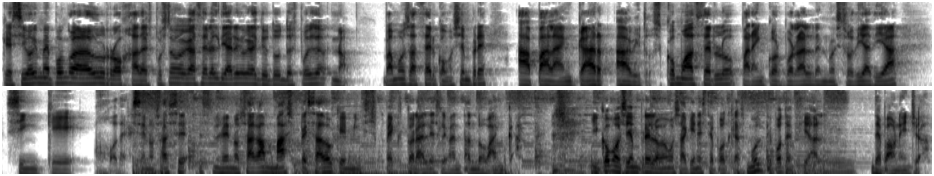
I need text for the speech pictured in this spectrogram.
que si hoy me pongo la luz roja, después tengo que hacer el diario de gratitud, después de... No, vamos a hacer, como siempre, apalancar hábitos. ¿Cómo hacerlo para incorporarlo en nuestro día a día sin que, joder, se nos, haga más pesado que mis pectorales levantando banca? Y como siempre, lo vemos aquí en este podcast multipotencial de Pau Ninja.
